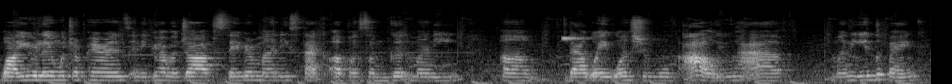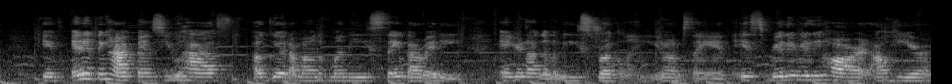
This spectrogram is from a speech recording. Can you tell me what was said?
while you're living with your parents and if you have a job save your money stack up on some good money. Um, that way once you move out you have money in the bank. If anything happens you have a good amount of money saved already and you're not gonna be struggling you know what i'm saying? It's really really hard out here.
